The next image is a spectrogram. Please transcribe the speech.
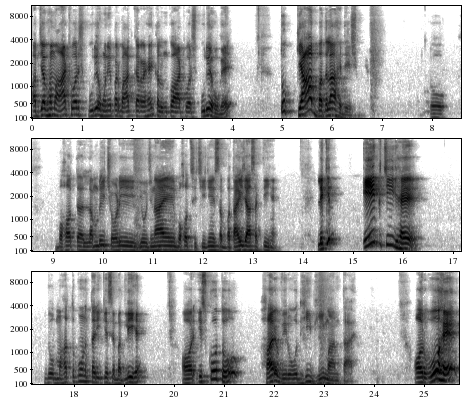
अब जब हम आठ वर्ष पूरे होने पर बात कर रहे हैं, कल उनको आठ वर्ष पूरे हो गए तो क्या बदला है देश में? तो बहुत लंबी चौड़ी योजनाएँ, बहुत सी चीज़ें सब बताई जा सकती हैं। लेकिन एक चीज़ है जो महत्वपूर्ण तरीके से बदली है, और इसको तो हर विरोधी भी मानता है। और वो है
